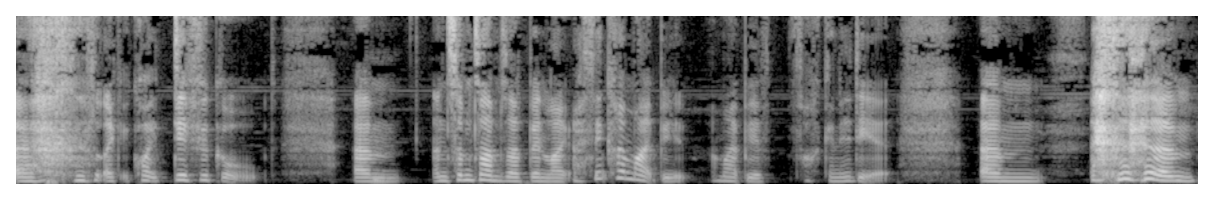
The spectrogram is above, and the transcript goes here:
uh, like quite difficult. Um, mm. and sometimes I've been like, I think I might be, I might be a fucking idiot. Um, um,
